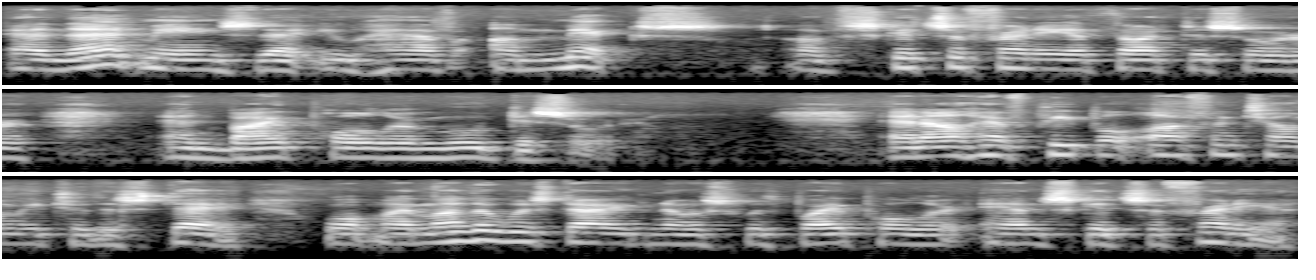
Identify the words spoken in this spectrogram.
And that means that you have a mix of schizophrenia, thought disorder, and bipolar mood disorder. And I'll have people often tell me to this day, well, my mother was diagnosed with bipolar and schizophrenia.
